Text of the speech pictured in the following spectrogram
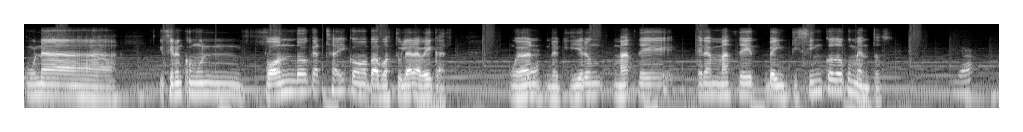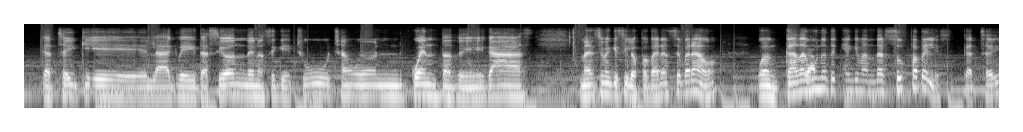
una hicieron como un fondo, ¿cachai? Como para postular a becas. Weón, me pidieron más de eran más de 25 documentos. ¿Ya? ¿Cachai? Que la acreditación de no sé qué chucha, weón, cuentas de gas. Más encima que si los papás eran separados, weón, cada Ya. uno tenía que mandar sus papeles, ¿cachai?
